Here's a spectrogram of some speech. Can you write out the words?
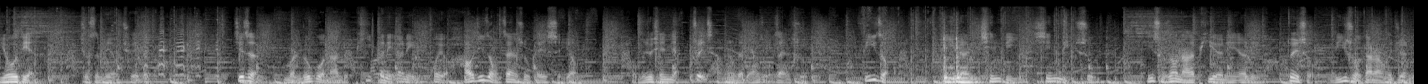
优点就是没有缺点。接着，我们如果拿着 P 二零二零，会有好几种战术可以使用。我们就先讲最常用的两种战术。第一种，敌人轻敌心理术。你手上拿着 P 二零二零，对手理所当然会觉得你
